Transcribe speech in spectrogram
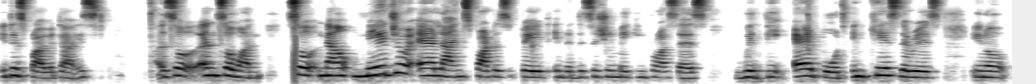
It is privatized. Uh, so and so on. So now major airlines participate in the decision-making process with the airport in case there is, you know,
